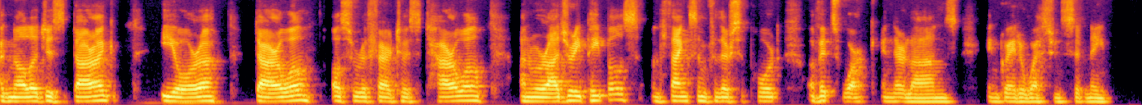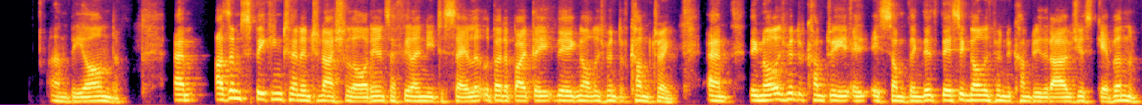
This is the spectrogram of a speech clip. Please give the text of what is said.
acknowledges Darug, Eora, Dharawal, also referred to as Tharawal, and Wiradjuri peoples, and thanks them for their support of its work in their lands in Greater Western Sydney and beyond. Um, as I'm speaking to an international audience, I feel I need to say a little bit about the, the acknowledgement of country. Um, the acknowledgement of country is, is something, this, this, acknowledgement of country that I've just given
